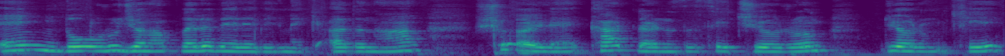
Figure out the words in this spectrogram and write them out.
en doğru cevapları verebilmek adına şöyle kartlarınızı seçiyorum. Diyorum ki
